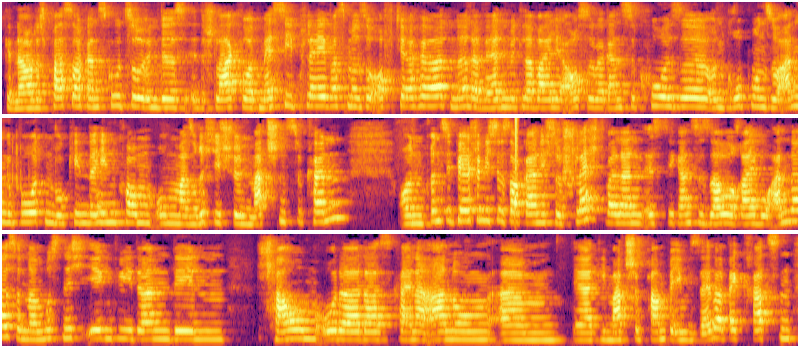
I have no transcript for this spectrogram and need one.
Genau, das passt auch ganz gut so in das, in das Schlagwort Messi-Play, was man so oft ja hört. Ne? Da werden mittlerweile auch sogar ganze Kurse und Gruppen und so angeboten, wo Kinder hinkommen, um mal so richtig schön matschen zu können. Und prinzipiell finde ich das auch gar nicht so schlecht, weil dann ist die ganze Sauerei woanders und man muss nicht irgendwie dann den Schaum oder das, keine Ahnung, ähm, ja, die Matschepampe irgendwie selber wegkratzen.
